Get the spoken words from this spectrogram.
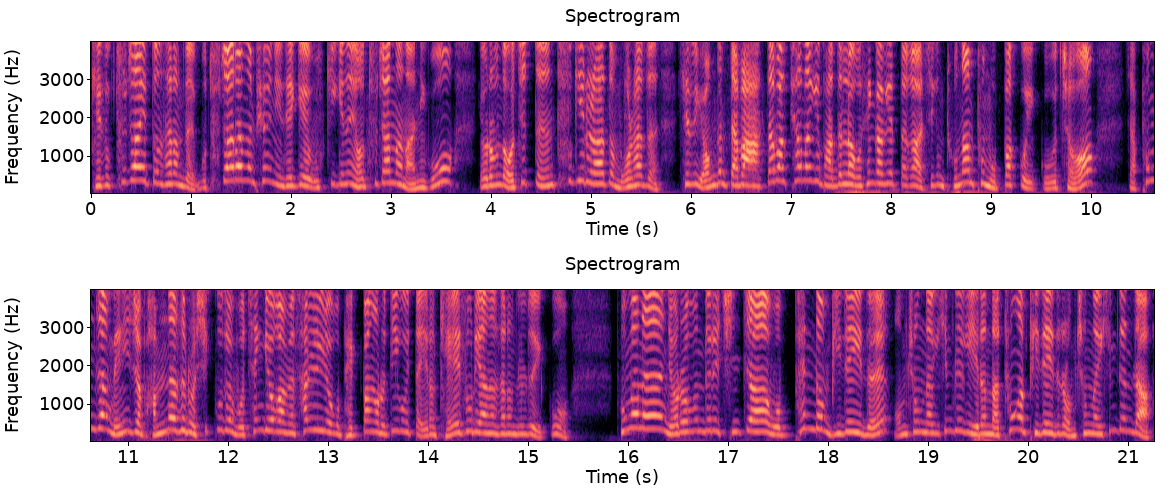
계속 투자했던 사람들 뭐 투자라는 표현이 되게 웃기긴 해요. 투자는 아니고 여러분들 어쨌든 투기를 하든 뭘 하든 계속 연금 따박 따박 편하게 받으려고 생각했다가 지금 돈 한 푼 못 받고 있고 그쵸? 자 폼장 매니저 밤낮으로 식구들 뭐 챙겨가며 살리려고 백방으로 뛰고 있다 이런 개소리 하는 사람들도 있고 보면은 여러분들이 진짜 뭐 팬덤 비데이들 엄청나게 힘들게 일한다 통합 비데이들 엄청나게 힘든다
